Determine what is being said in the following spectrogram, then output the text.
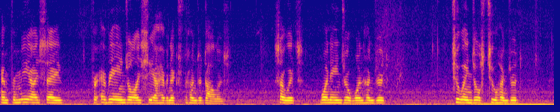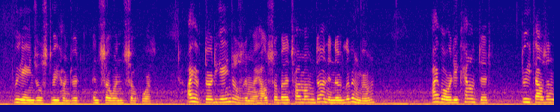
And for me, I say, for every angel I see, I have an extra hundred dollars. So it's one angel, 100, two angels 200, three angels 300, and so on and so forth. I have 30 angels in my house, so by the time I'm done in the living room, I've already counted $3,000.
